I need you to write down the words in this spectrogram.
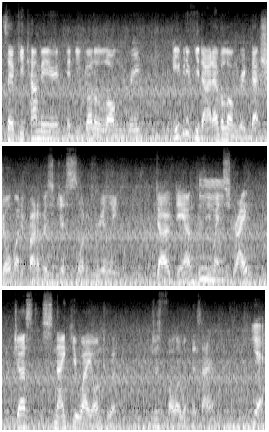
so if you come here and you got a long rig, even if you don't have a long rig, that short one in front of us just sort of really dove down because he went Mm. straight. Just snake your way onto it. Just follow what they're saying. Yeah,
